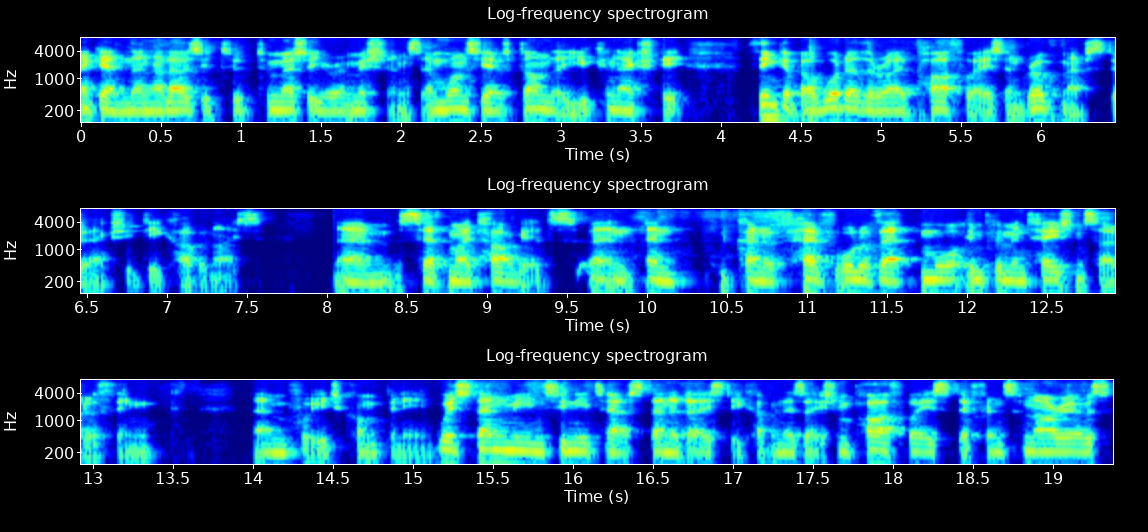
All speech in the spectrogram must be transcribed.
again then allows you to, to measure your emissions. And once you have done that you can actually think about what are the right pathways and roadmaps to actually decarbonize um, set my targets and and kind of have all of that more implementation side of thing um, for each company, which then means you need to have standardized decarbonization pathways, different scenarios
